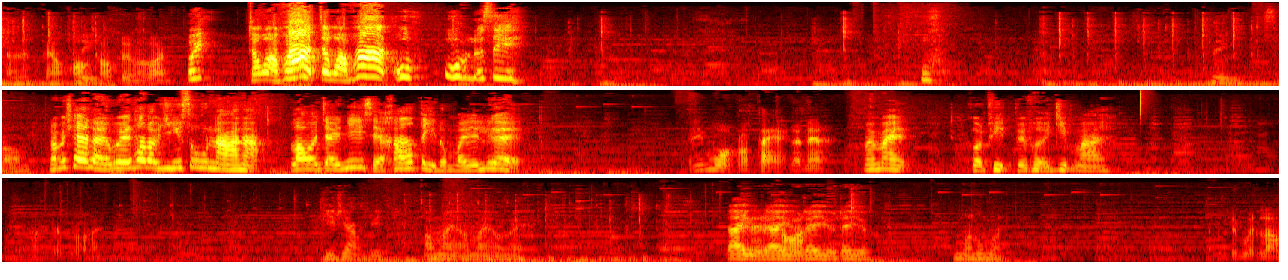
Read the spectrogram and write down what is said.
อันนั้นไปเอาของเขาคืนมาก่อนเฮ้ยจังหวะพลาดจังหวะพลาดอู้อู้เหลือสี่อู้ หนึ่งสองเราไม่ใช่เลยเว้ยถ้าเรายิงสู้นานอะ เราใจนี่เสียค่าสติลงไปเรื่อยไอ้หมวกเราแตกแล้วเนี่ยๆ ไม่ไม่กดผิดไปเผยหยิบมาเอาเรียบร้อย ผิดอย่างผิดเอาใหม่เอาใหม่เอาใหม่ได้อยู่ได้อยู่ได้อยู่ได้อยู่ข้างบนข้างบนมันจะมืดแล้ว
